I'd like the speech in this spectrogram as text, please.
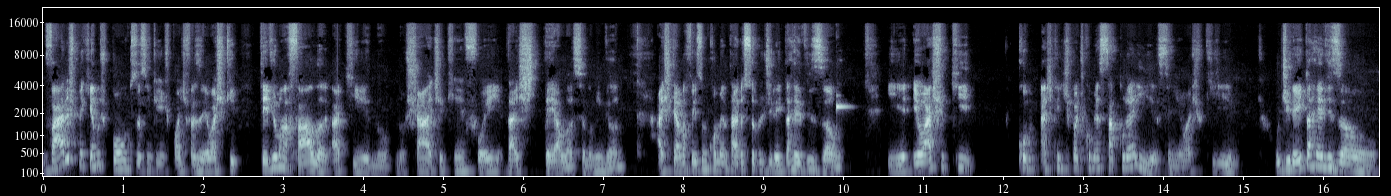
vários pequenos pontos assim que a gente pode fazer. Eu acho que teve uma fala aqui no, no chat que foi da Estela, se eu não me engano. A Estela fez um comentário sobre o direito à revisão. E eu acho que acho que a gente pode começar por aí, assim. Eu acho que o direito à revisão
